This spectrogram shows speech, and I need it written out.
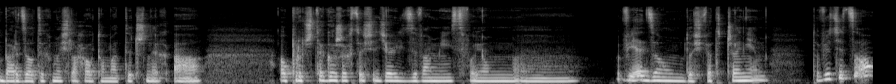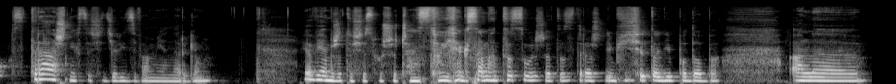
bardzo o tych myślach automatycznych, a oprócz tego, że chcę się dzielić z Wami swoją y, wiedzą, doświadczeniem, to wiecie co? Strasznie chcę się dzielić z Wami energią. Ja wiem, że to się słyszy często i jak sama to słyszę, to strasznie mi się to nie podoba, ale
